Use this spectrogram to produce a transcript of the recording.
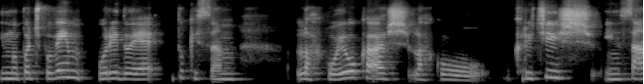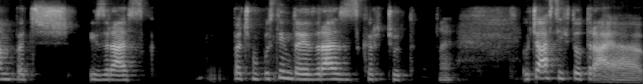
in mu pač povem, v redu je, tukaj sem, lahko jokaš, lahko kričiš in sam pač izraz, pač mu pustim, da je izraz skrčut. Včasih to traja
